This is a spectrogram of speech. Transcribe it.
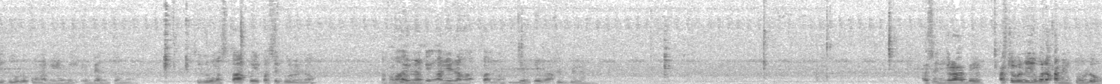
Siguro kung naging big event to na. Siguro mas kapoy pa siguro, no? Nakakayo na kayong ano lang, ano, Mm. simple lang. Simple lang. As in, grabe. Actually, wala kaming tulog.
